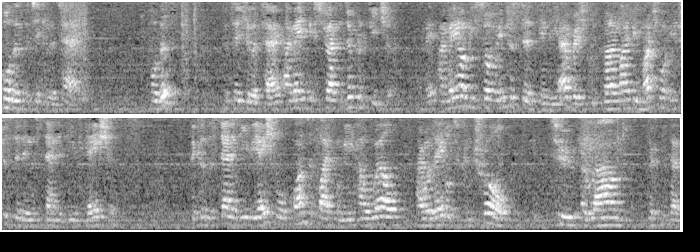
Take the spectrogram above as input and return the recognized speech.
for this particular tag. For this particular tag, I may extract a different feature. Okay? I may not be so interested in the average, but I might be much more interested in the standard deviation because the standard deviation will quantify for me how well I was able to control to around the, the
